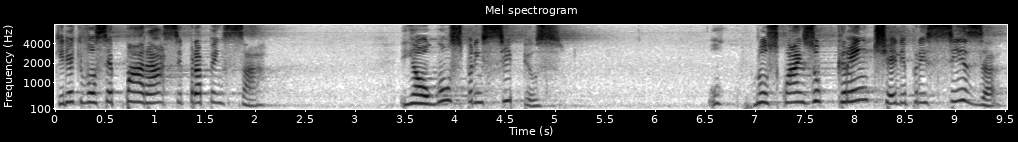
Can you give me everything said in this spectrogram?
queria que você parasse para pensar em alguns princípios nos quais o crente ele precisa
